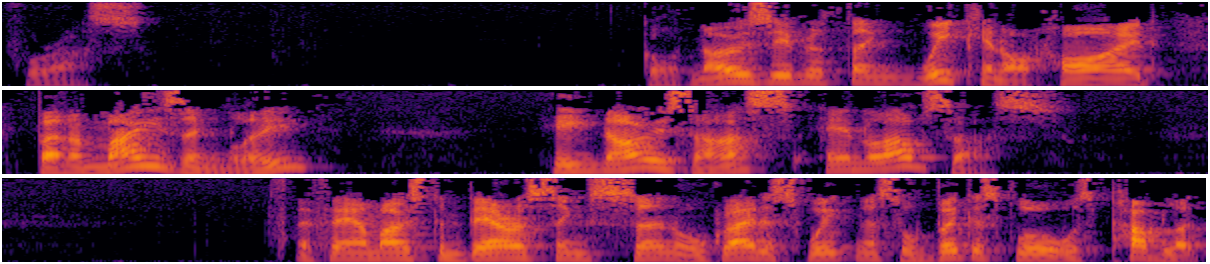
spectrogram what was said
for us. God knows everything, we cannot hide, but amazingly, He knows us and loves us. If our most embarrassing sin or greatest weakness or biggest flaw was public,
